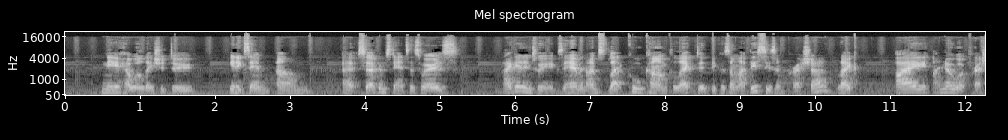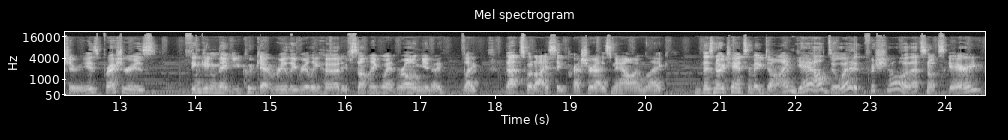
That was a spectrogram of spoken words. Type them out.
near how well they should do in exam um, uh, circumstances. Whereas I get into an exam and I'm like cool, calm, collected because I'm like, this isn't pressure. Like, I I know what pressure is. Pressure is thinking that you could get really, really hurt if something went wrong. You know, like that's what I see pressure as now. I'm like, there's no chance of me dying. Yeah, I'll do it for sure. That's not scary.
